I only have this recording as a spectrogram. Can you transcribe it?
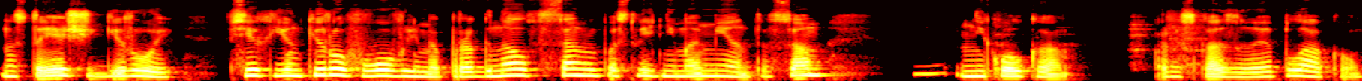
настоящий герой. Всех юнкеров вовремя прогнал в самый последний момент, а сам Николка, рассказывая, плакал.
